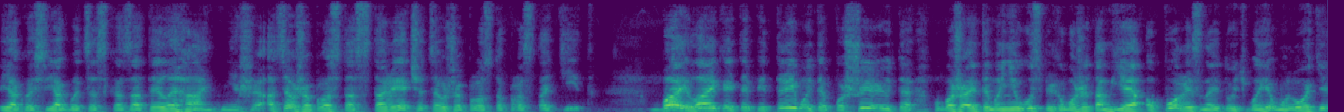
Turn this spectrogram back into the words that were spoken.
якось, як би це сказати, елегантніше. А це вже просто старече, це вже просто простатіт. Бай, лайкайте, підтримуйте, поширюйте, побажайте мені успіху. Може там є опори, знайдуть в моєму роті,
